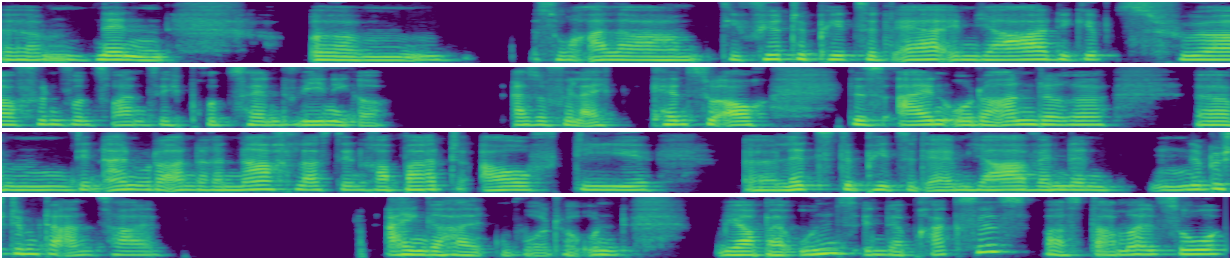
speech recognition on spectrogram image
ähm, nennen. Ähm, so aller die vierte PZR im Jahr, die gibt's für 25 Prozent weniger. Also vielleicht kennst du auch das ein oder andere, ähm, den ein oder anderen Nachlass, den Rabatt auf die äh, letzte PZR im Jahr, wenn denn eine bestimmte Anzahl eingehalten wurde. Und ja, bei uns in der Praxis war es damals so,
